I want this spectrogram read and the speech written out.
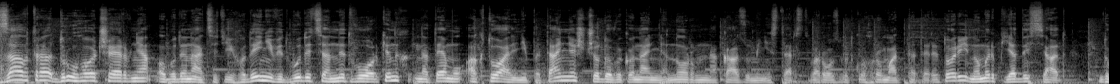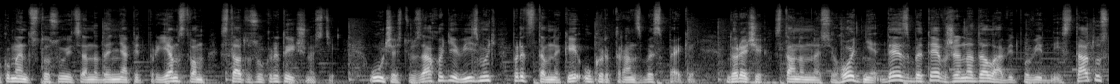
Завтра, 2 червня, об 11 годині відбудеться нетворкінг на тему актуальні питання щодо виконання норм наказу Міністерства розвитку громад та територій номер 50 Документ стосується надання підприємствам статусу критичності. Участь у заході візьмуть представники Укртрансбезпеки. До речі, станом на сьогодні ДСБТ вже надала відповідний статус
